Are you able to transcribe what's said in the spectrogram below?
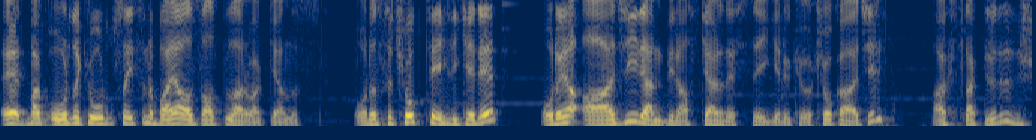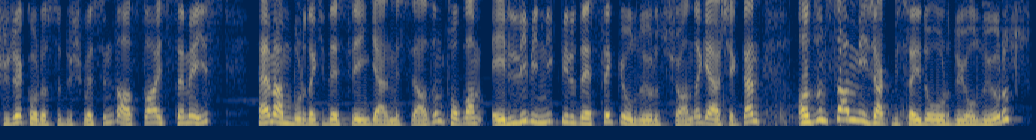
Evet bak oradaki ordu sayısını bayağı azalttılar bak yalnız. Orası çok tehlikeli. Oraya acilen bir asker desteği gerekiyor. Çok acil. Aksi takdirde de düşecek orası. Düşmesini de asla istemeyiz. Hemen buradaki desteğin gelmesi lazım. Toplam 50 binlik bir destek yolluyoruz şu anda. Gerçekten azımsanmayacak bir sayıda ordu yolluyoruz.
